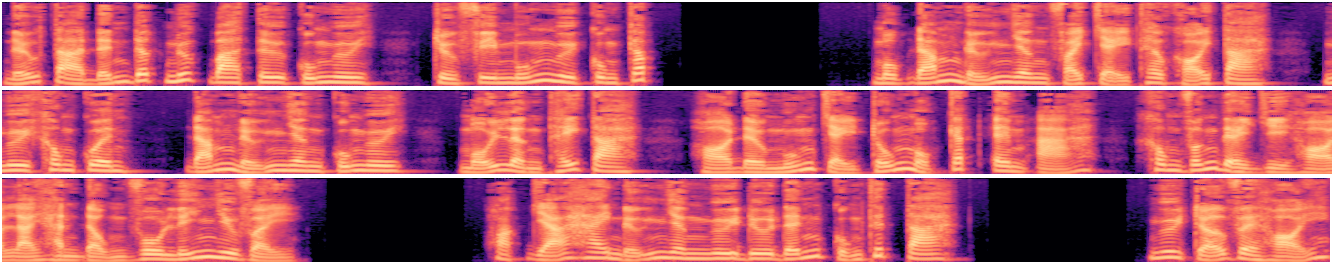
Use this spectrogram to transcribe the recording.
Nếu ta đến đất nước ba tư của ngươi, trừ phi muốn ngươi cung cấp. Một đám nữ nhân phải chạy theo khỏi ta, ngươi không quên, đám nữ nhân của ngươi, mỗi lần thấy ta, họ đều muốn chạy trốn một cách êm ả, không vấn đề gì họ lại hành động vô lý như vậy. Hoặc giả hai nữ nhân ngươi đưa đến cũng thích ta. Ngươi trở về hỏi,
